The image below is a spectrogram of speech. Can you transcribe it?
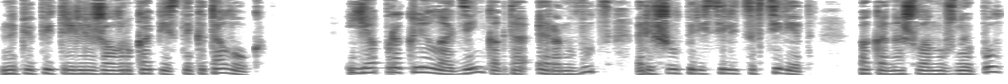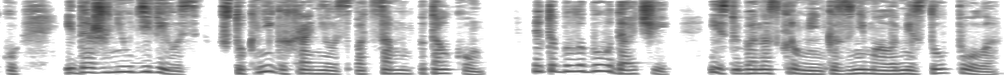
На пюпитре лежал рукописный каталог. Я прокляла день, когда Эрон Вудс решил переселиться в Тивет, пока нашла нужную полку и даже не удивилась, что книга хранилась под самым потолком. Это было бы удачей, если бы она скромненько занимала место у пола.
